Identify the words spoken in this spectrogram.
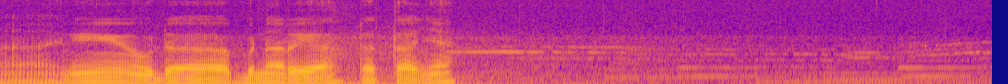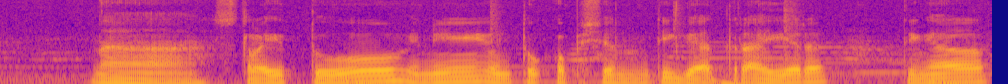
nah ini udah benar ya datanya. Nah setelah itu ini untuk option 3 terakhir tinggal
